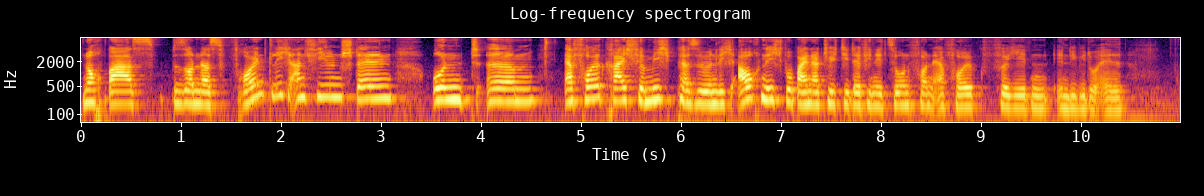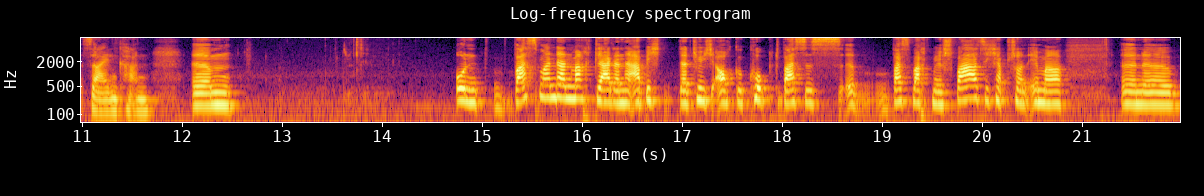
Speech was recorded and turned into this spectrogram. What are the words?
noch war es besonders freundlich an vielen Stellen und ähm, erfolgreich für mich persönlich auch nicht, wobei natürlich die Definition von Erfolg für jeden individuell sein kann. Ähm, und was man dann macht, klar, dann habe ich natürlich auch geguckt, was ist, äh, was macht mir Spaß. Ich habe schon immer eine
